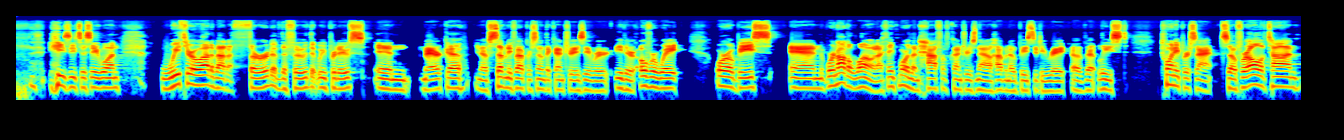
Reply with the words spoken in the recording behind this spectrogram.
easy to see one. We throw out about a third of the food that we produce in America. You know, seventy five percent of the country is either either overweight or obese, and we're not alone. I think more than half of countries now have an obesity rate of at least 20%. So for all of time,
